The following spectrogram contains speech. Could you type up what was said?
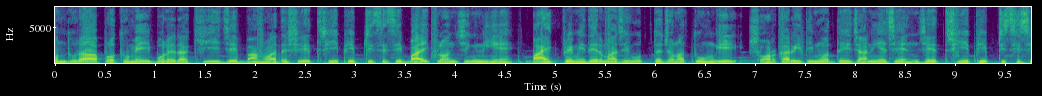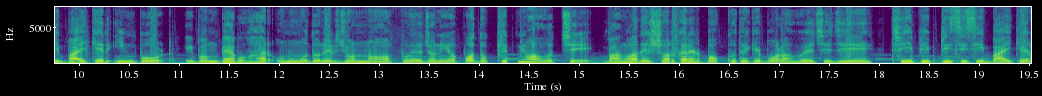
বন্ধুরা, প্রথমেই বলে রাখি যে বাংলাদেশে three fifty CC bike launching নিয়ে বাইক প্রেমীদের মাঝে উত্তেজনা তুঙ্গে। সরকার ইতিমধ্যেই জানিয়েছেন যে থ্রি ফিফটি সিসি বাইকের ইম্পোর্ট এবং ব্যবহার অনুমোদনের জন্য প্রয়োজনীয় পদক্ষেপ নেওয়া হচ্ছে। বাংলাদেশ সরকারের পক্ষ থেকে বলা হয়েছে যে থ্রি ফিফটি সিসি বাইকের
